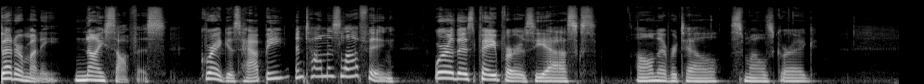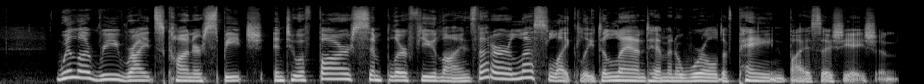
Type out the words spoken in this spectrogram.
better money, nice office. Greg is happy and Tom is laughing. Where are those papers? he asks. I'll never tell, smiles Greg. Willa rewrites Connor's speech into a far simpler few lines that are less likely to land him in a world of pain by association.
